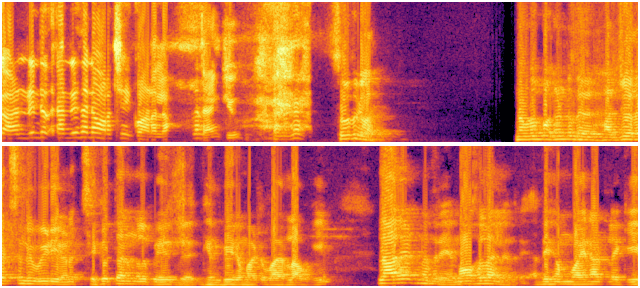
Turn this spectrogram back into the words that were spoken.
കണ്ടന്റ് കണ്ടന്റ് തന്നെ ഉറച്ചു നിൽക്കുവാണല്ലോ താങ്ക് യു സുഹൃത്തുക്കളെ നമ്മളിപ്പോ കണ്ടത് ഹജു അലക്സിന്റെ വീഡിയോ ആണ്. ചെകുത്താൻ എന്നുള്ള പേരിൽ ഗംഭീരമായിട്ട് വൈറലാവുകയും ലാലേട്ടനെതിരെ മോഹൻലാലിനെതിരെ അദ്ദേഹം വയനാട്ടിലേക്ക്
